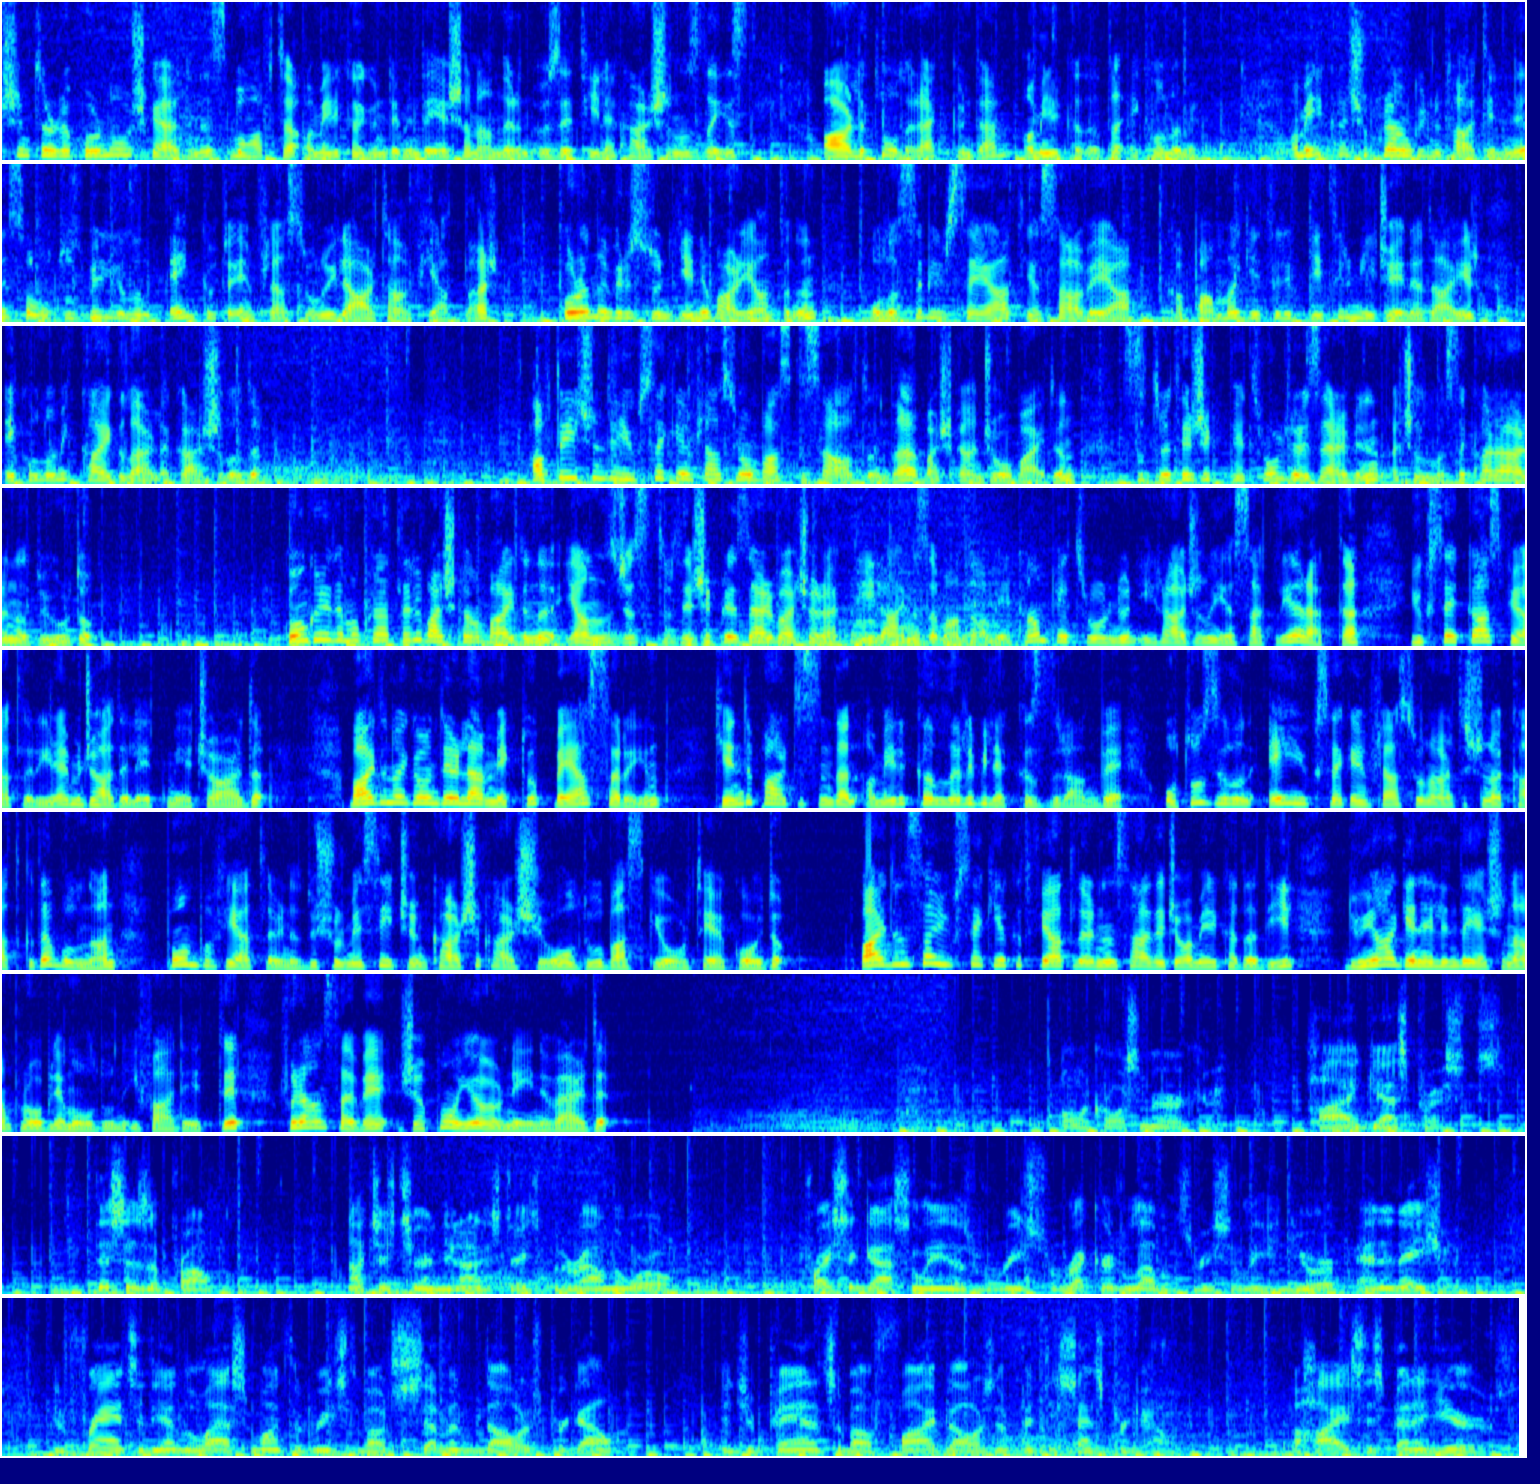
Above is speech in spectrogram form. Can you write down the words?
Washington raporuna hoş geldiniz. Bu hafta Amerika gündeminde yaşananların özetiyle karşınızdayız. Ağırlıklı olarak gündem Amerika'da da ekonomi. Amerika Şükran Günü tatilini son 31 yılın en kötü enflasyonuyla artan fiyatlar, koronavirüsün yeni varyantının olası bir seyahat yasağı veya kapanma getirip getirmeyeceğine dair ekonomik kaygılarla karşıladı. Hafta içinde yüksek enflasyon baskısı altında Başkan Joe Biden, stratejik petrol rezervinin açılması kararını duyurdu. Kongre Demokratları Başkan Biden'ı yalnızca stratejik rezervi açarak değil aynı zamanda Amerikan petrolünün ihracını yasaklayarak da yüksek gaz fiyatları ile mücadele etmeye çağırdı. Biden'a gönderilen mektup Beyaz Saray'ın kendi partisinden Amerikalıları bile kızdıran ve 30 yılın en yüksek enflasyon artışına katkıda bulunan pompa fiyatlarını düşürmesi için karşı karşıya olduğu baskıyı ortaya koydu. Biden ise yüksek yakıt fiyatlarının sadece Amerika'da değil, dünya genelinde yaşanan problem olduğunu ifade etti. Fransa ve Japonya örneğini verdi. All across America, high gas prices. This is a problem. Not just here in the United States, but around the world. The price of gasoline has reached record levels recently in Europe and in Asia. In France, at the end of last month, it reached about $7 per gallon. In Japan, it's about $5.50 per gallon, the highest it's been in years.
